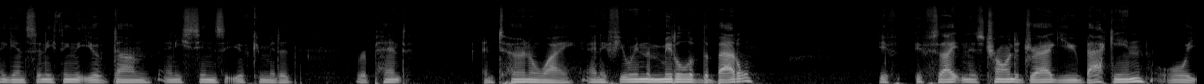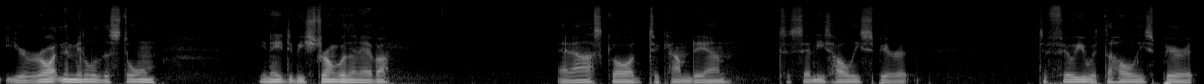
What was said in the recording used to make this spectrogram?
against anything that you have done, any sins that you have committed. Repent and turn away. And if you're in the middle of the battle, if if Satan is trying to drag you back in, or you're right in the middle of the storm, you need to be stronger than ever and ask God to come down, to send His Holy Spirit, to fill you with the Holy Spirit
